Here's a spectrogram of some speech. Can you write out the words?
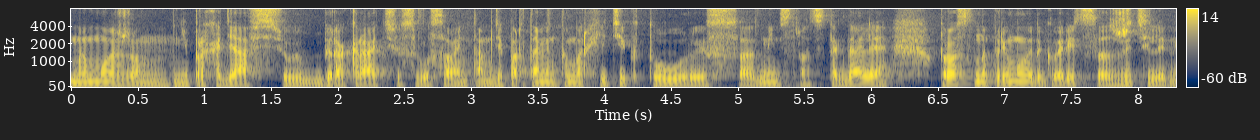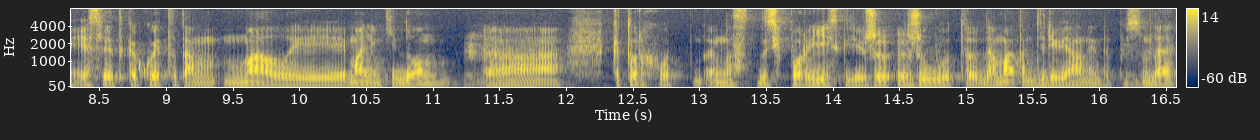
мы можем, не проходя всю бюрократию согласования там, департаментом архитектуры, с администрацией и так далее, просто напрямую договориться с жителями. Если это какой-то там малый, маленький дом, mm-hmm. э, которых вот у нас до сих пор есть, где живут дома, там деревянные, допустим, mm-hmm. да,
